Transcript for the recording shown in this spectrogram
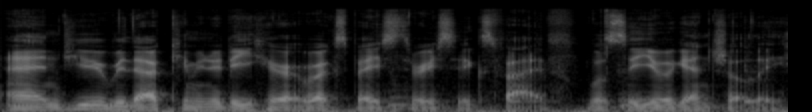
and you with our community here at Workspace 365. We'll see you again shortly.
